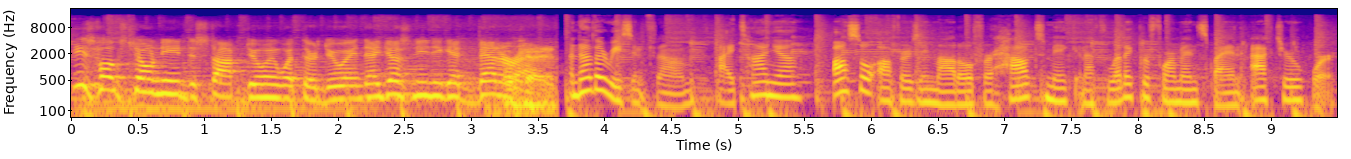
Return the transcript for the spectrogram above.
These folks don't need to stop doing what they're doing, they just need to get better at it. Another recent film, I, Tonya, also offers a model for how to make an athletic performance by an actor work.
